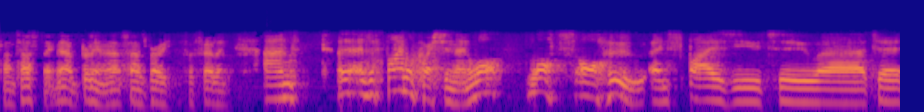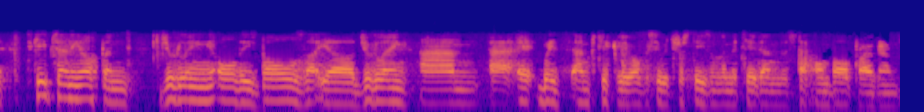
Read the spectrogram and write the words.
Fantastic, yeah, brilliant. That sounds very fulfilling. And uh, as a final question, then, what what or who inspires you to uh, to to keep turning up and juggling all these balls that you're juggling um, uh, it, with, and particularly obviously with Trustees Unlimited and the Step on Board program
